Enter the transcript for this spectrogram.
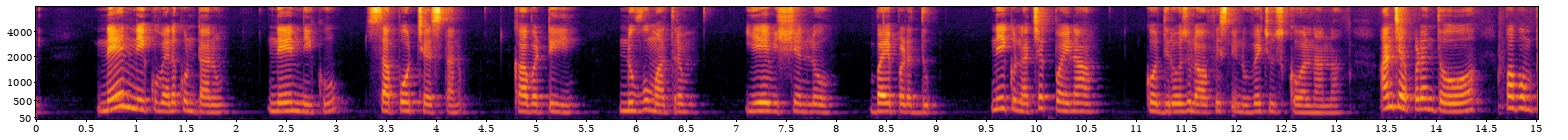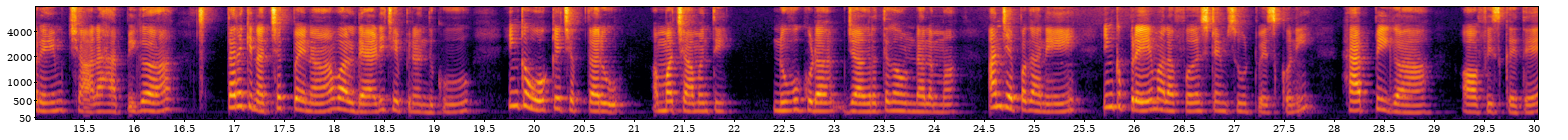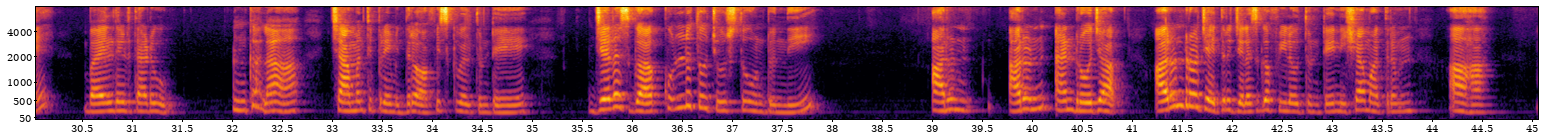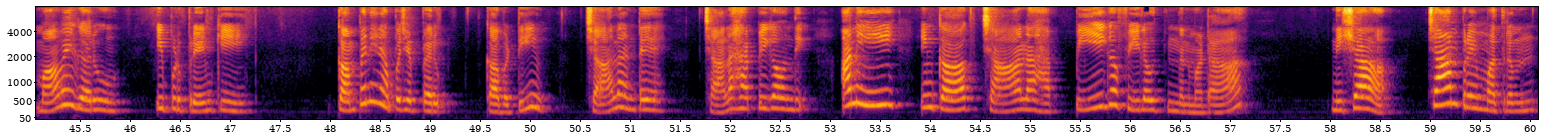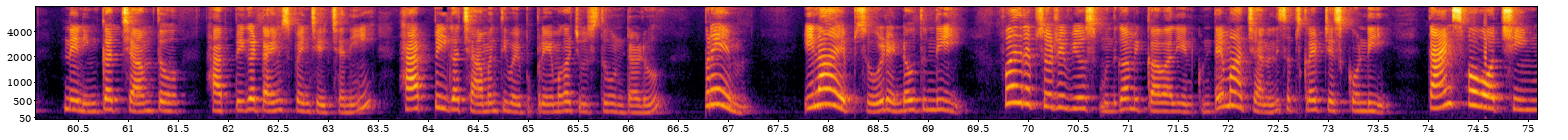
నేను నీకు వెనుకుంటాను. నేను నీకు సపోర్ట్ చేస్తాను. కాబట్టి నువ్వు మాత్రం ఏ విషయంలో భయపడద్దు. నీకు నచ్చకపోయినా కొద్ది రోజులు ఆఫీస్ని నువ్వే చూసుకోవాలి నాన్న. అని చెప్పడంతో పాపం ప్రేమ్ చాలా హ్యాపీగా తనకి నచ్చకపోయినా వాళ్ళ డాడీ చెప్పినందుకు ఇంకా ఓకే చెప్తారు. అమ్మ చామంతి నువ్వు కూడా జాగ్రత్తగా ఉండాలమ్మా అని చెప్పగానే ఇంక ప్రేమ్ అలా ఫస్ట్ టైం సూట్ వేసుకొని హ్యాపీగా ఆఫీస్కి అయితే బయలుదేరుతాడు. ఇంకా అలా చామంతి ప్రేమ్ ఇద్దరు ఆఫీస్కి వెళ్తుంటే జెలస్గా కుళ్ళుతో చూస్తూ ఉంటుంది. అరుణ్ అరుణ్ అండ్ రోజా. అరుణ్ రోజా ఇద్దరు జెలస్గా ఫీల్ అవుతుంటే నిషా మాత్రం ఆహా మావయ్య గారు ఇప్పుడు ప్రేమ్కి కంపెనీని అప్పచెప్పారు కాబట్టి చాలా అంటే చాలా హ్యాపీగా ఉంది అని ఇంకా చాలా హ్యాపీగా ఫీల్ అవుతుందనమాట నిషా చామ్ ప్రేమ్ మాత్రం నేను ఇంకా చామ్తో హ్యాపీగా టైం స్పెండ్ చేయొచ్చని హ్యాపీగా చామంతి వైపు ప్రేమగా చూస్తూ ఉంటాడు. ప్రేమ్ ఇలా ఎపిసోడ్ ఎండ్ అవుతుంది. ఫర్దర్ ఎపిసోడ్ రివ్యూస్ ముందుగా మీకు కావాలి అనుకుంటే మా ఛానల్ని సబ్స్క్రైబ్ చేసుకోండి. Thanks for watching.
